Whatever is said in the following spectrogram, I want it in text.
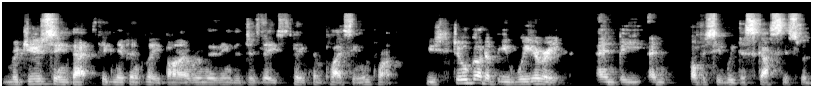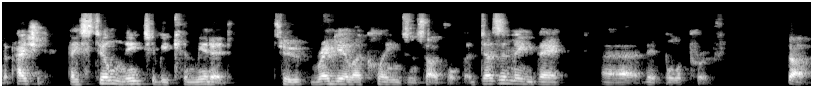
reducing that significantly by removing the diseased teeth and placing implants, you still got to be weary and be and obviously we discuss this with the patient they still need to be committed to regular cleans and so forth. It doesn't mean they're uh, they're bulletproof. So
